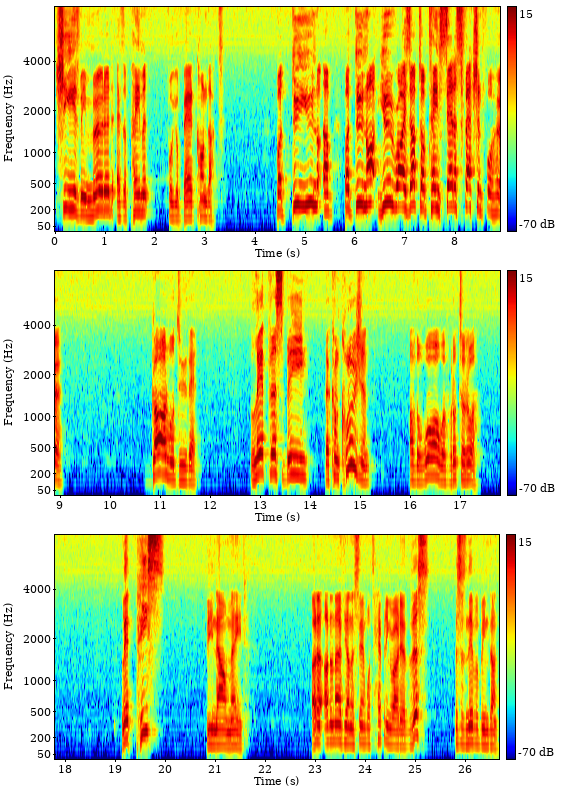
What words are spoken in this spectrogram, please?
She has been murdered as a payment for your bad conduct. But do you not, um, but do not you rise up to obtain satisfaction for her. God will do that. Let this be the conclusion of the war with Rotorua. Let peace be now made. I don't, I don't know if you understand what's happening right here. This, this has never been done.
